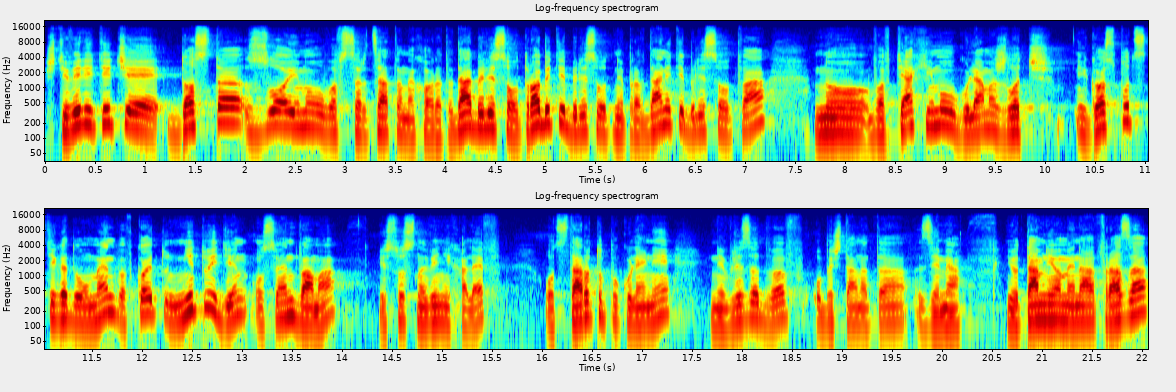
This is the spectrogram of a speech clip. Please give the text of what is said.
ще видите, че доста зло е имало в сърцата на хората. Да, били са от робите, били са от неправданите, били са от това, но в тях е имало голяма жлъч. И Господ стига до момент, в който нито един, освен двама, Исус Навин и Халев, от старото поколение не влизат в обещаната земя. И оттам имаме една фраза,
